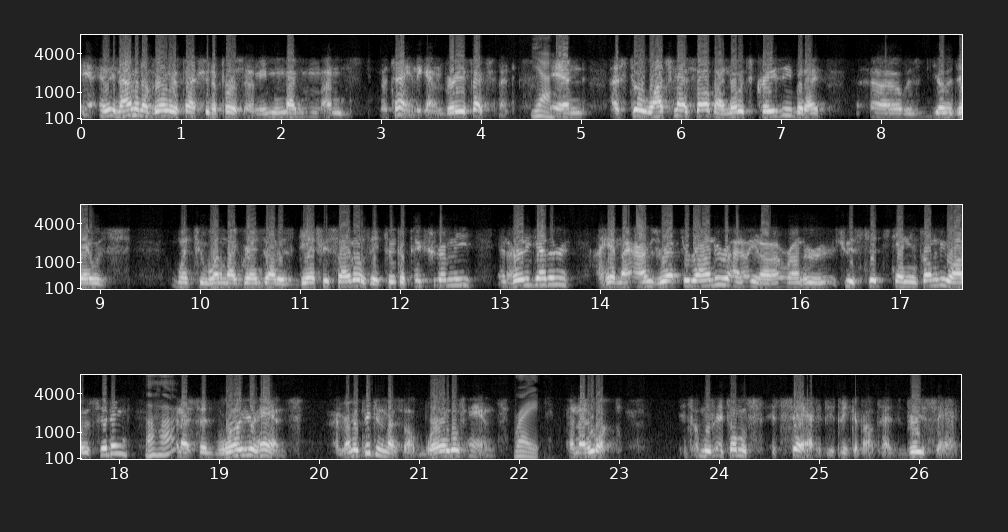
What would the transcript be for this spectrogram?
Yeah, and I'm a very affectionate person. I mean, I'm, I'm again. I'm very affectionate. Yeah. And I still watch myself. I know it's crazy, but I uh, was the other day. I was went to one of my granddaughter's dance recitals. They took a picture of me and her together. I had my arms wrapped around her, I don't, you know, around her. She was sit, standing in front of me while I was sitting, Uh-huh. and I said, "Where are your hands?" I remember thinking to myself, "Where are those hands?" Right. And I looked. It's almost, it's almost, it's sad if you think about that. It's very sad.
